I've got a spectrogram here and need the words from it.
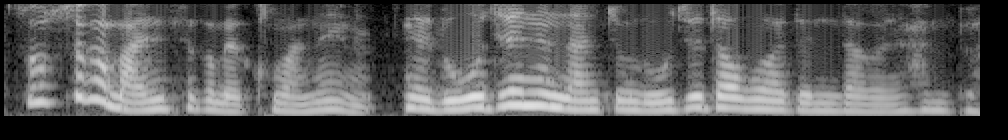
소스가 많이 있으니까 매콤하네. 근데 로제는 난 좀 로제다고 해야 된다 그래 한 표.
